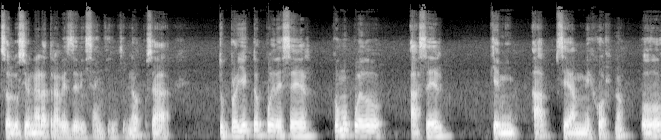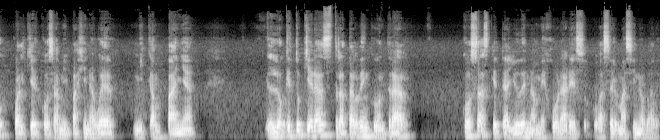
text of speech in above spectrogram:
solucionar a través de design thinking, ¿no? O sea, tu proyecto puede ser, ¿cómo puedo hacer que mi app sea mejor, ¿no? O cualquier cosa, mi página web, mi campaña, lo que tú quieras tratar de encontrar cosas que te ayuden a mejorar eso o a ser más innovador.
